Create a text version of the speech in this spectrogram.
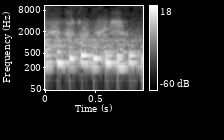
Exclamation.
